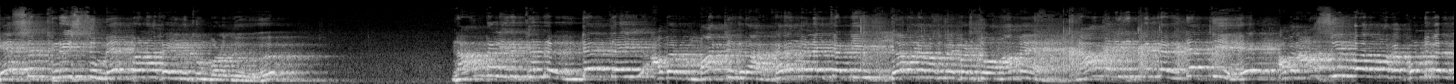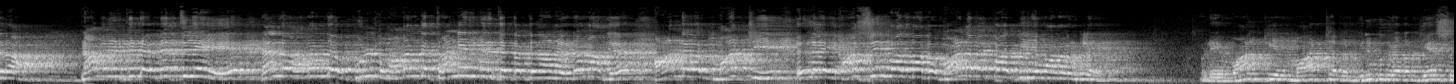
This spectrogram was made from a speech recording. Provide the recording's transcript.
இயேசு கிறிஸ்து மேற்பனாக இருக்கும் பொழுது நாங்கள் இருக்கின்ற இடத்தை அவர் மாற்றுகிறார் கரங்களை தட்டி தேவனை மகிமைப்படுத்துவோம் ஆமே நாங்கள் இருக்கின்ற இடத்தையே அவர் ஆசீர்வாதமாக கொண்டு வருகிறார் நாங்கள் இருக்கின்ற இடத்திலேயே நல்ல அமர்ந்த புல்லும் அமர்ந்த தண்ணீரும் இருக்கத்தக்கதான இடமாக ஆண்டவர் மாற்றி எங்களை ஆசீர்வாதமாக வாழ வைப்பார் பிரியமானவர்களே உடைய வாழ்க்கையை மாற்ற அவர் விரும்புகிறவர் இயேசு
